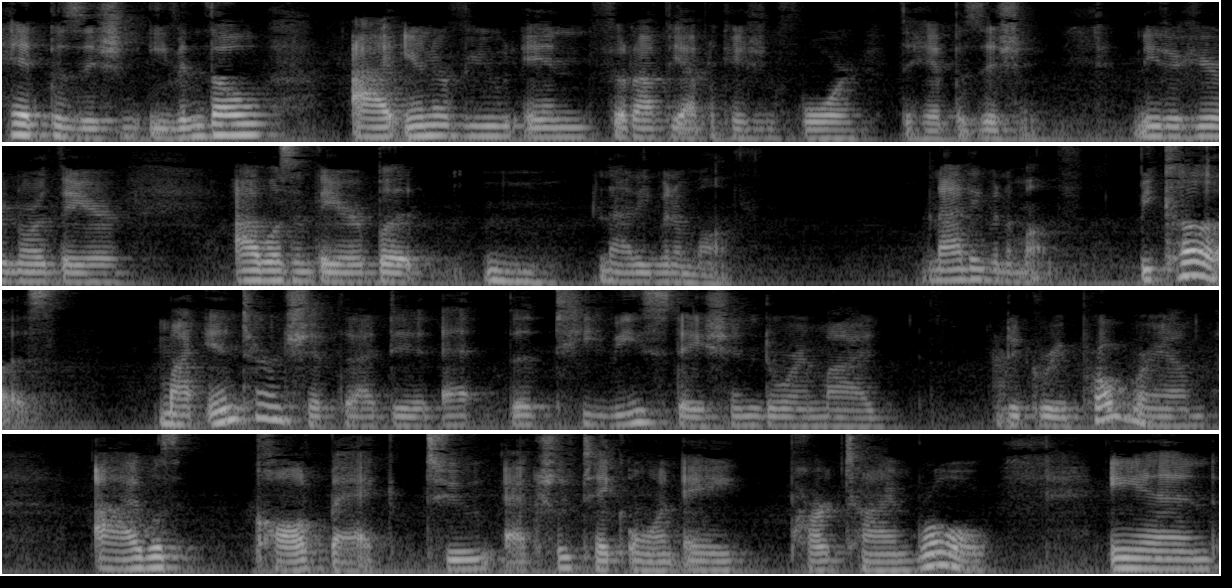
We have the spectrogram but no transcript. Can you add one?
head position, even though I interviewed and filled out the application for the head position. Neither here nor there. I wasn't there, but mm, not even a month. Not even a month. Because my internship that I did at the TV station during my degree program, I was called back to actually take on a part time role. And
